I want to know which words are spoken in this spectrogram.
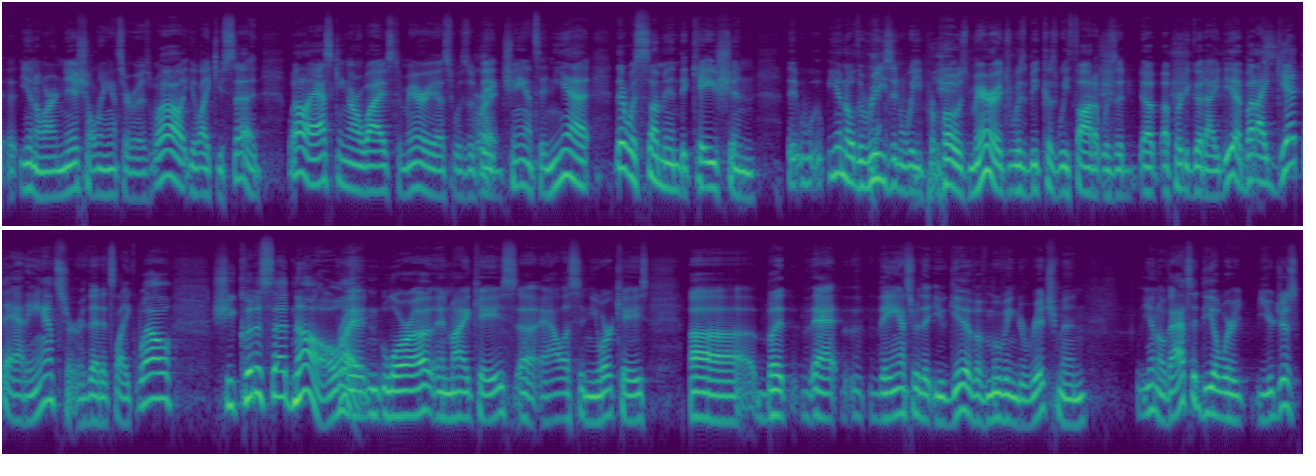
uh, you know, our initial answer was, well, you like you said, well, asking our wives to marry us was a big chance, and yet there was some indication. it You know, the reason we proposed marriage was because we thought it was a, a, a pretty good idea. But I get that answer that it's like, well, she could have said no. Right. And Laura, in my case, uh, Alice, in your case. Uh, but that the answer that you give of moving to Richmond, you know, that's a deal where you're just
